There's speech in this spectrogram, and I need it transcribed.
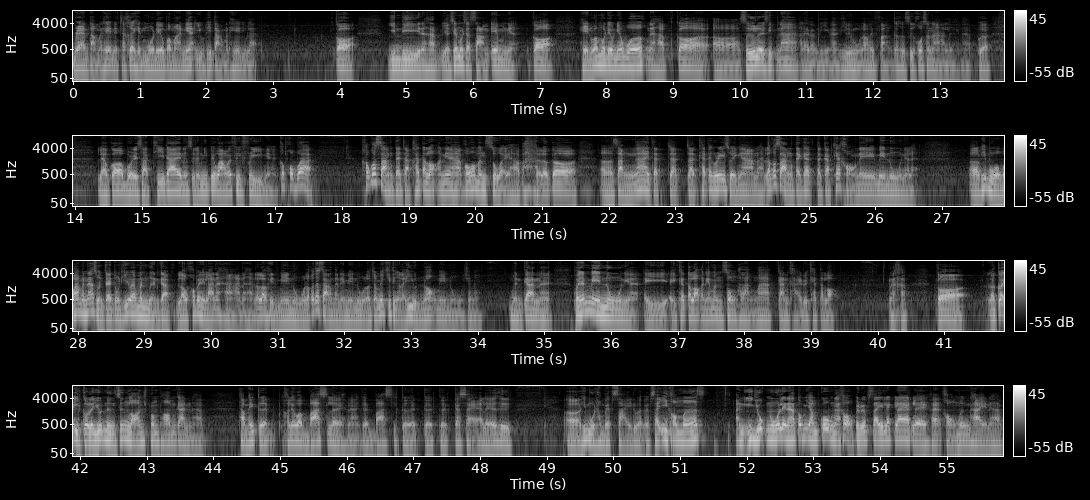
แบรนด์ต่างประเทศเนี่ยจะเคยเห็นโมเดลประมาณนี้อยู่ที่ต่างประเทศอยู่แล้ว ก็ยินดีนะครับ อย่างเช่นบริษัท 3M เนี่ยก็เห็นว่าโมเดลนี้ work นะครับ ก็ซื้อเลย 10 หน้าอะไรแบบนี้นะที่พี่หมูเล่าให้ฟังก็คือซื้อโฆษณาเลยนะครับเพื่อแล้วก็บริษัทที่ได้หนังสือเล่มนี้ไปวางไว้ฟรีๆเนี่ยก็พบว่าเขาก็สั่งแต่จากแคตตาล็อกอันนี้ฮะเพราะว่ามันสวยครับแล้วก็ สั่งง่ายจัดจัดจัดแคตตาล็อกสวยงามนะแล้วก็สั่งแต่แต่กับแค่ของในเมนูเนี่ยแหละพี่หมูบอกว่ามันน่าสนใจตรงที่ว่ามันเหมือนกับเราเข้าไปในร้านอาหารนะฮะแล้วเราเห็นเมนูเราก็จะสั่งแต่ในเมนู เราจะไม่คิดถึงอะไรที่อยู่นอกเมนูใช่ไหมเหมือนกันนะฮะเพราะฉะนั้นเมนูเนี่ยไอไอแคตตาล็อกอันนี้มันทรงพลังมากการขายด้วยแคตตาล็อกนะครับก็แล้วก็อีกกลยุทธ์หนึ่งซึ่ง launch พร้อม ๆ กันนะครับทำให้เกิดเขาเรียกว่า buzz เลยนะเกิด buzz เกิดเกิดเกิดกระแสเลยก็คือพี่หมูทำเว็บไซต์ด้วยเว็บไซต์อีคอมเมิร์ซ อันนี้ยุคนู้นเลยนะต้มยำกุ้งนะเขาบอกเป็นเว็บไซต์แรก ๆ เลยครับของเมืองไทยนะครับ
